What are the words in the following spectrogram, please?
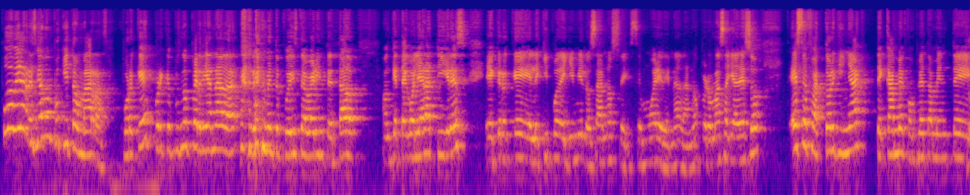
pudo haber arriesgado un poquito más, ¿Por qué? Porque pues no perdía nada, realmente pudiste haber intentado aunque te goleara Tigres, eh, creo que el equipo de Jimmy Lozano se, se, muere de nada, ¿no? Pero más allá de eso, este factor Guiñac te cambia completamente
